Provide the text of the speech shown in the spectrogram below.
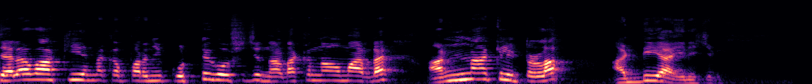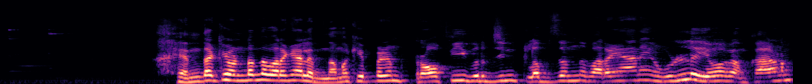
ചെലവാക്കി എന്നൊക്കെ പറഞ്ഞ് കൊട്ടിഘോഷിച്ച് നടക്കുന്നവന്മാരുടെ അണ്ണാക്കിലിട്ടുള്ള അടിയായിരിക്കും. എന്തൊക്കെ ഉണ്ടെന്ന് പറഞ്ഞാലും നമുക്കിപ്പോഴും ട്രോഫി വിർജിൻ ക്ലബ്സ് എന്ന് പറയാനേ ഉള്ളു യോഗം. കാരണം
